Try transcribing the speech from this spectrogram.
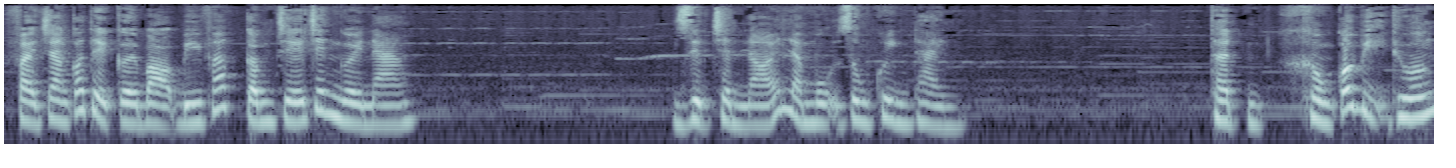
phải chẳng có thể cởi bỏ bí pháp cấm chế trên người nàng? Diệp Trần nói là mộ dung khuynh thành. Thật không có bị thương.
